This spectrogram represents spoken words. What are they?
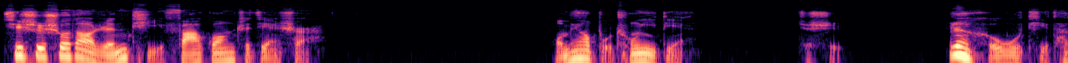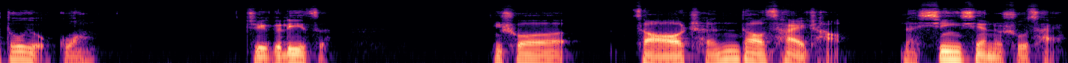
其实说到人体发光这件事儿，我们要补充一点，就是。任何物体它都有光。举个例子，你说早晨到菜场那新鲜的蔬菜，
